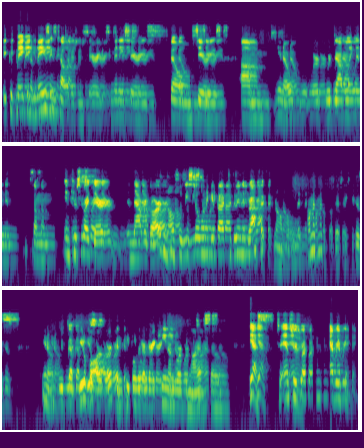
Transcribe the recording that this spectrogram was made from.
It could make an amazing television series, mini series, film series. Um, you know, we're, we're dabbling in some interest right there in that regard, and also we still want to get back to doing the graphic novel and the comic book of it because you know we've got beautiful artwork and people that are very keen on working on it. So yes, yes, to answer your question, everything,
